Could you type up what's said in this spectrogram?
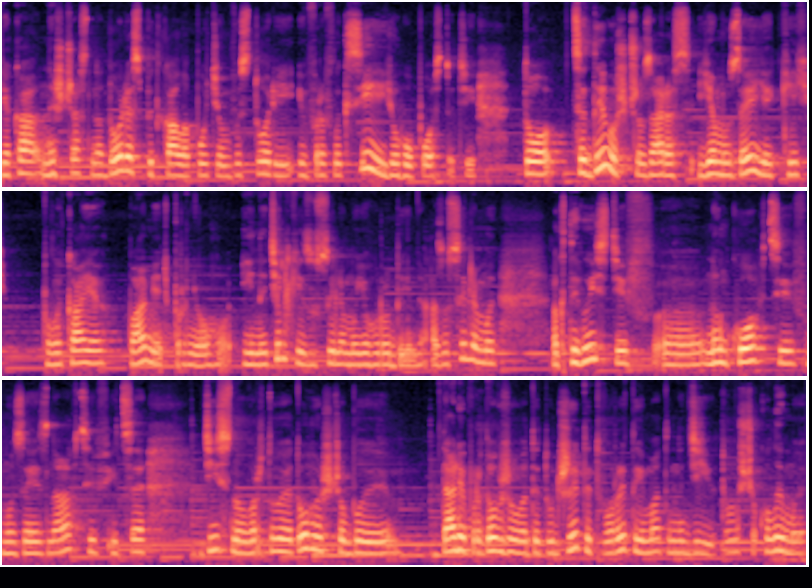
яка нещасна доля спіткала потім в історії і в рефлексії його постаті, то це диво, що зараз є музей, який плекає пам'ять про нього, і не тільки зусиллями його родини, а зусиллями активістів, е, науковців, музеєзнавців. І це дійсно вартує того, щоб далі продовжувати тут жити, творити і мати надію. Тому що коли ми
